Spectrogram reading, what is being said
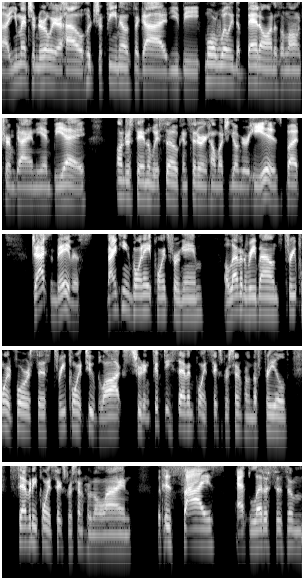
Uh, you mentioned earlier how Hood is the guy you'd be more willing to bet on as a long term guy in the NBA. Understandably so, considering how much younger he is. But Jackson Davis, 19.8 points per game, 11 rebounds, 3.4 assists, 3.2 blocks, shooting 57.6% from the field, 70.6% from the line. With his size, athleticism,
